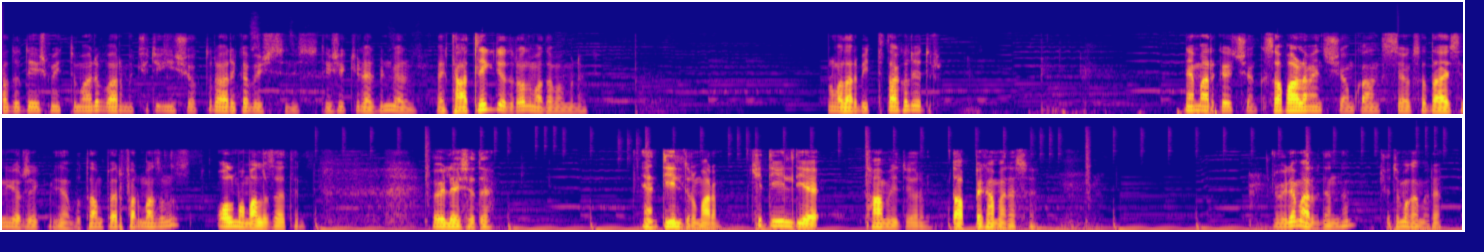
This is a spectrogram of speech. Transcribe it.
Kadro değişme ihtimali var mı? Kötü inş yoktur. Harika beşisiniz. Teşekkürler. Bilmiyorum. Belki tatile gidiyordur oğlum adam amına. Turnuvalar bitti. Takılıyordur. Ne marka içiyorsun? Kısa parlament içiyorum kankası yoksa daha iyisini görecek mi? Yani bu tam performansımız olmamalı zaten. Öyleyse de. Yani değildir umarım. Ki değil diye tahmin ediyorum. Dabbe kamerası. Öyle mi harbiden lan? Kötü mü kamera?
